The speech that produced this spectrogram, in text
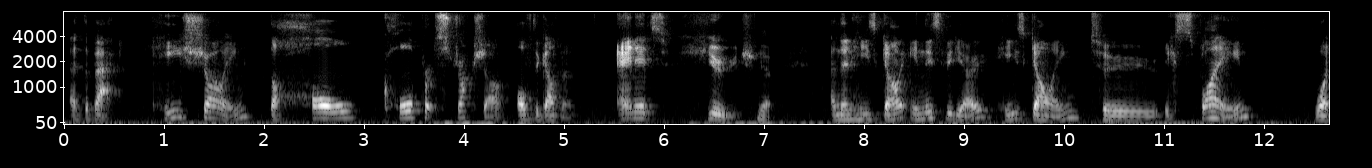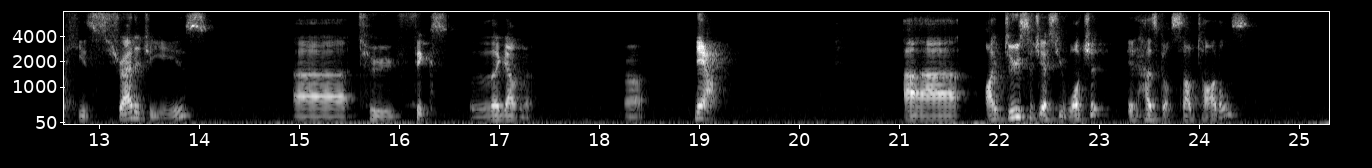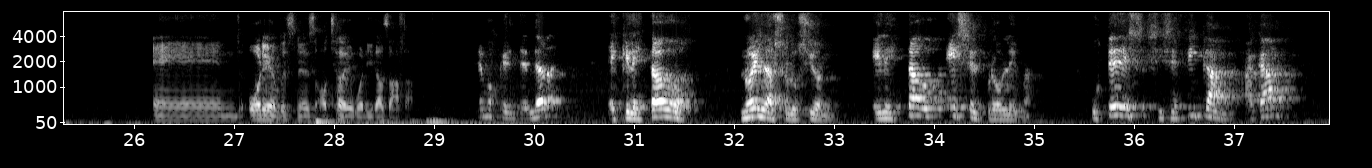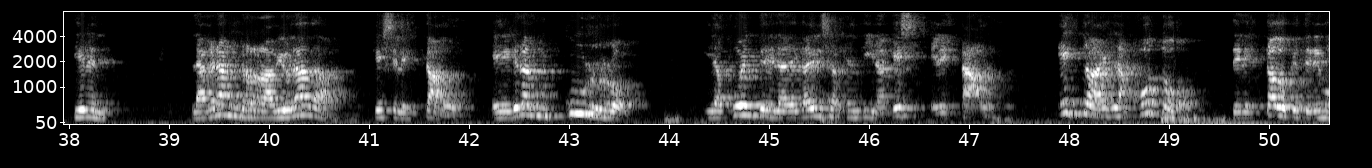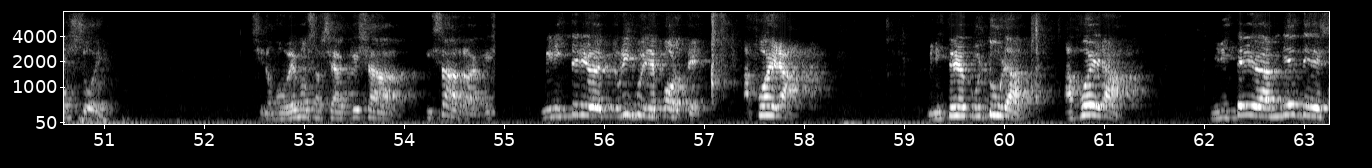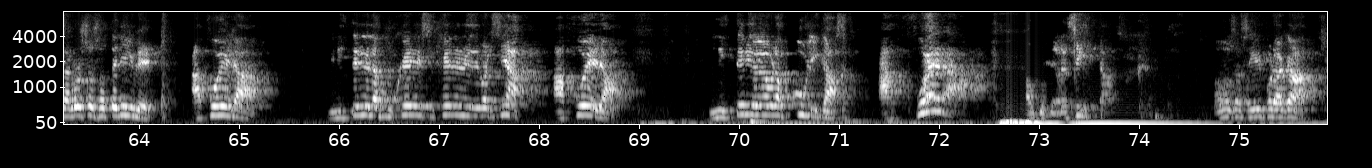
at the back. He's showing the whole corporate structure of the government, and it's huge. Yep. And then he's going in this video. He's going to explain what his strategy is uh, to fix the government. All right. Now, uh, I do suggest you watch it. It has got subtitles. And audio listeners, I'll tell you what he does after. tenemos que entender es que el Estado no es la solución, el Estado es el problema. Ustedes, si se fijan acá, tienen la gran raviolada que es el Estado, el gran curro y la fuente de la decadencia argentina, que es el Estado. Esta es la foto del Estado que tenemos hoy. Si nos movemos hacia aquella pizarra, aquella- Ministerio de Turismo y Deporte, afuera. Ministerio de Cultura, afuera. Ministerio de Ambiente y Desarrollo Sostenible, afuera. Ministerio de las Mujeres y Género y Diversidad, afuera. Ministerio de Obras Públicas, afuera. Aunque te resistas. Vamos a seguir por acá.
